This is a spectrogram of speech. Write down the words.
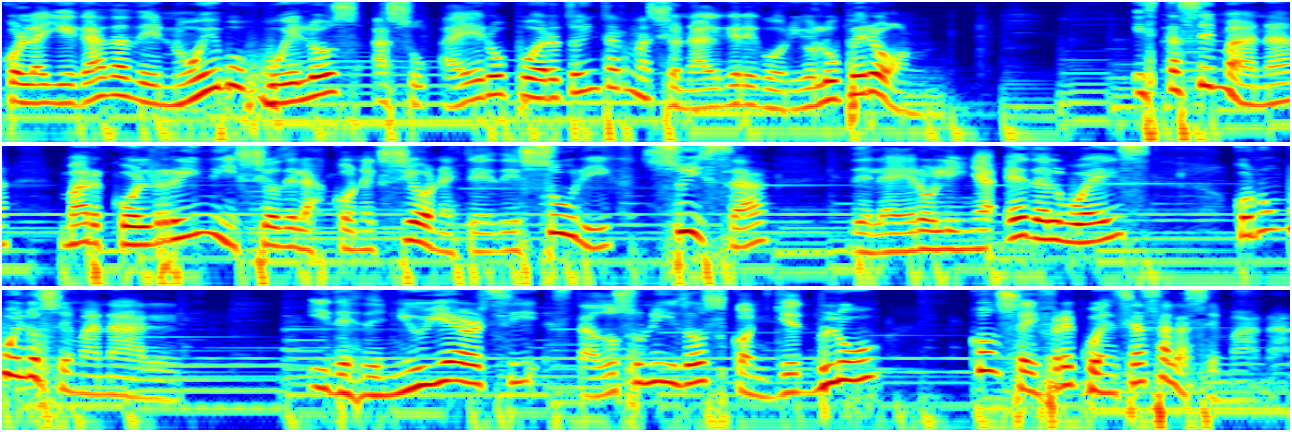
con la llegada de nuevos vuelos a su aeropuerto internacional Gregorio Luperón. Esta semana marcó el reinicio de las conexiones de Zurich, Suiza, de la aerolínea Edelweiss, con un vuelo semanal y desde New Jersey, Estados Unidos, con JetBlue, con seis frecuencias a la semana.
